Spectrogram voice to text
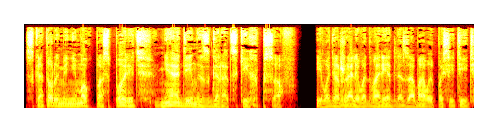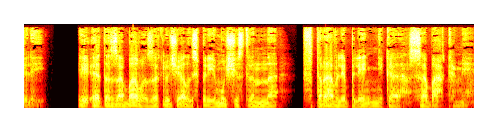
с которыми не мог поспорить ни один из городских псов. Его держали во дворе для забавы посетителей. И эта забава заключалась преимущественно в травле пленника собаками.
